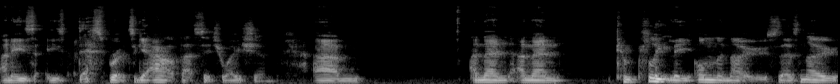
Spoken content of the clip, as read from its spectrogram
and he's he's desperate to get out of that situation. Um, and then and then completely on the nose. There's no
